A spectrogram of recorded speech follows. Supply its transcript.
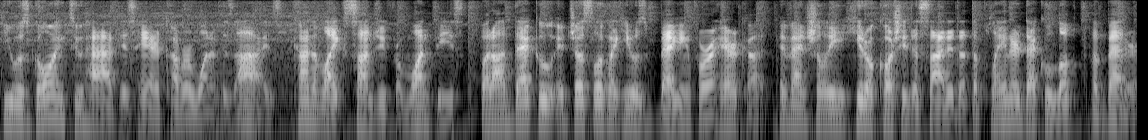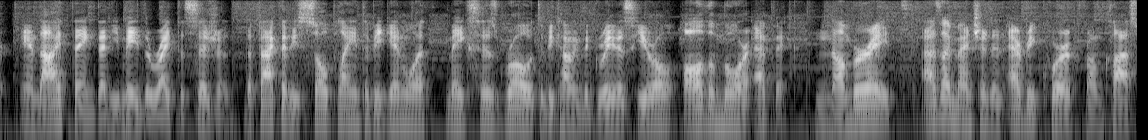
He was going to have his hair cover one of his eyes, kind of like Sanji from One Piece, but on Deku it just looked like he was begging for a haircut. Eventually, Hirokoshi decided that the plainer Deku looked the better, and I think that he made the right decision. The fact that he's so plain to begin with makes his road to becoming the greatest hero all the more epic. Number 8. As I mentioned in every quirk from Class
